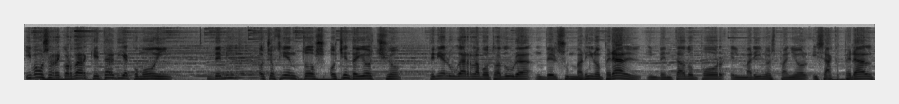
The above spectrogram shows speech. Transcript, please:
Y vamos a recordar que tal día como hoy, de 1888, tenía lugar la botadura del submarino Peral, inventado por el marino español Isaac Peral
